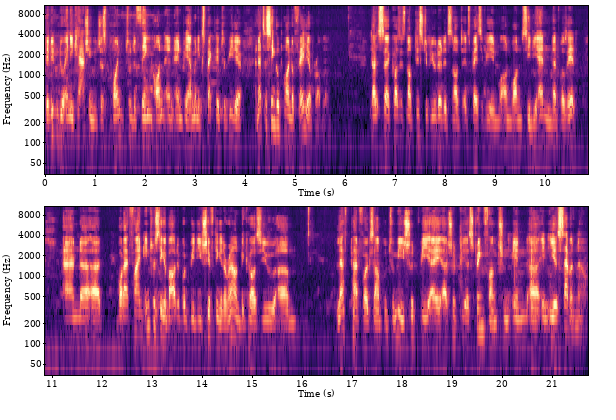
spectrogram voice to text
They didn't do any caching; they just pointed to the thing on an npm and expected it to be there, and that's a single point of failure problem. That's because it's not distributed. It's not. It's basically in, on one CDN. That was it. And uh, uh, what I find interesting about it would be the shifting it around because you um, left pad, for example, to me should be a uh, should be a string function in uh, in ES7 now.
